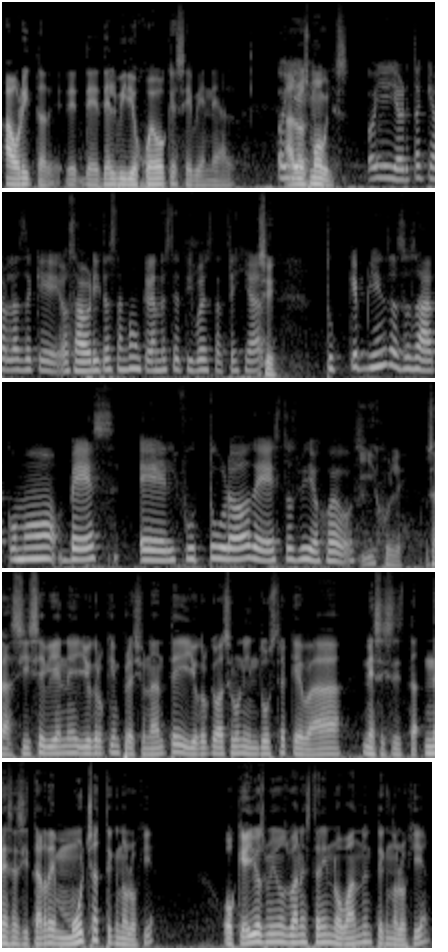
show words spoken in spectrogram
ahorita de- de- de- del videojuego que se viene al- a los móviles. Oye, y ahorita que hablas de que, o sea, ahorita están como creando este tipo de estrategias. Sí. ¿Tú qué piensas? O sea, ¿cómo ves el futuro de estos videojuegos? Híjole. O sea, sí se viene, yo creo que impresionante y yo creo que va a ser una industria que va a necesita- necesitar de mucha tecnología o que ellos mismos van a estar innovando en tecnología.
